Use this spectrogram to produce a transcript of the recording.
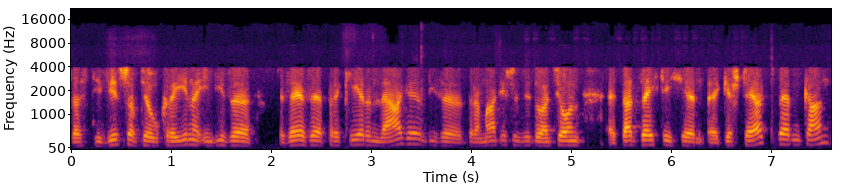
dass die Wirtschaft der Ukraine in dieser sehr, sehr prekären Lage, dieser dramatischen Situation äh, tatsächlich äh, gestärkt werden kann.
